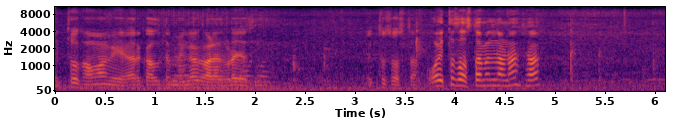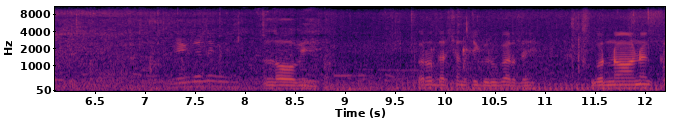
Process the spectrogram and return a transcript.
ਇੱਥੋਂ ਖਾਵਾਂਗੇ ਯਾਰ ਕੱਲ ਤੇ ਮਹਿੰਗਾ ਖਾ ਲਿਆ ਥੋੜਾ ਜਿਹਾ ਅਸੀਂ। ਇੱਥੋਂ ਸਸਤਾ। ਉਹ ਇੱਥੋਂ ਸਸਤਾ ਮਿਲਣਾ ਨਾ ਸ਼ਾਹ? ਲੋ ਵੀ, ਕਰੋ ਦਰਸ਼ਨ ਤੁਸੀਂ ਗੁਰੂ ਘਰ ਦੇ। ਗੁਰੂ ਨਾਨਕ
